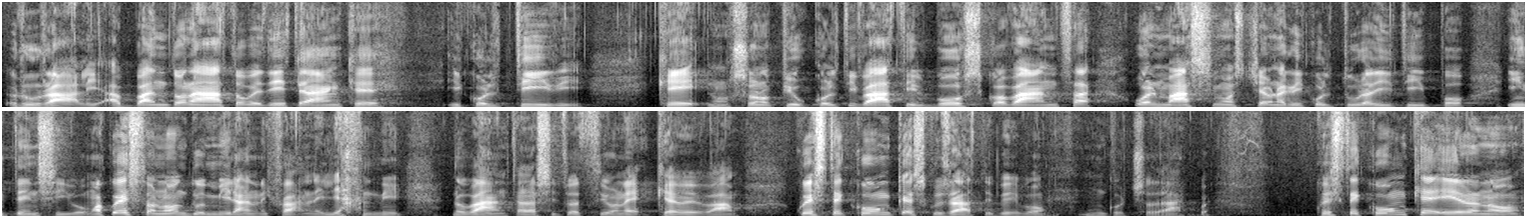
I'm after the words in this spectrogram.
rurali, abbandonato, vedete anche i coltivi che non sono più coltivati, il bosco avanza o al massimo c'è un'agricoltura di tipo intensivo. Ma questo non duemila anni fa, negli anni 90, la situazione che avevamo. Queste conche, scusate, bevo un goccio d'acqua, queste conche erano,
